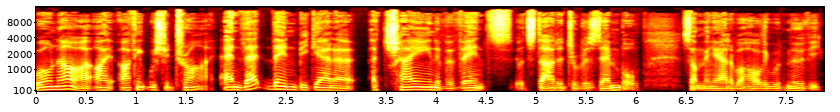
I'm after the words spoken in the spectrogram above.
well, no, I, I think we should try. And that then began a, a chain of events that started to resemble something out of a Hollywood movie.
